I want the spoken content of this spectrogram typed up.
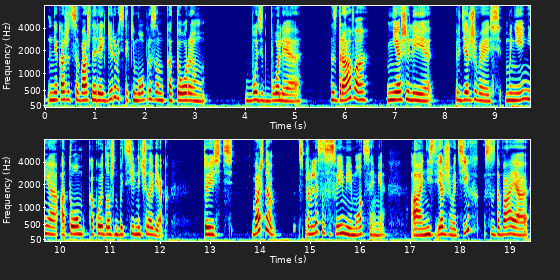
мне кажется, важно реагировать таким образом, которым будет более здраво, нежели придерживаясь мнения о том, какой должен быть сильный человек. То есть важно справляться со своими эмоциями, а не сдерживать их, создавая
